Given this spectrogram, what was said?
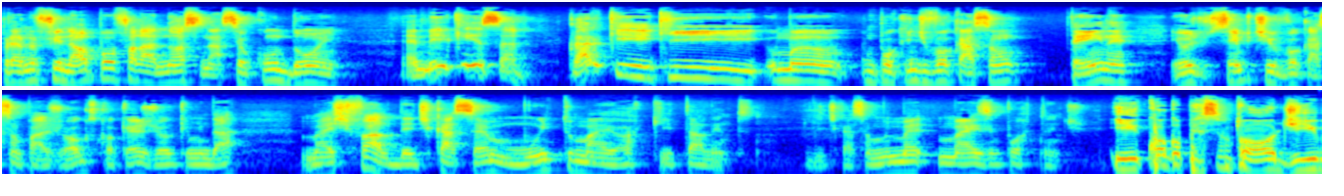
Pra no final o povo falar, nossa, nasceu com dom? É meio que isso, sabe? Claro que, que uma, um pouquinho de vocação tem, né? Eu sempre tive vocação para jogos, qualquer jogo que me dá. Mas falo, dedicação é muito maior que talento. Dedicação é mais importante. E qual é o percentual de,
